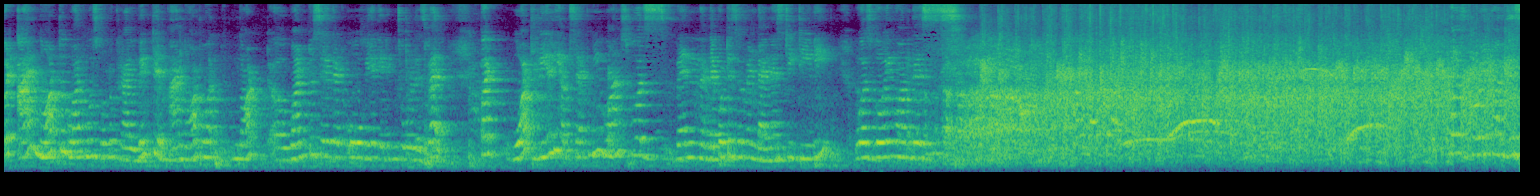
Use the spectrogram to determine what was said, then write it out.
But I'm not the one who's going to cry victim. I'm not one, not uh, one to say that, oh, we are getting trolled as well. But what really upset me once was when Nepotism and Dynasty TV was going on this was going on this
